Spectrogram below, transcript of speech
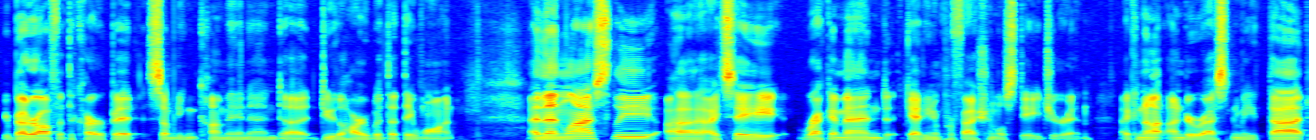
You're better off with the carpet. Somebody can come in and uh, do the hardwood that they want. And then lastly, uh, I'd say recommend getting a professional stager in. I cannot underestimate that.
